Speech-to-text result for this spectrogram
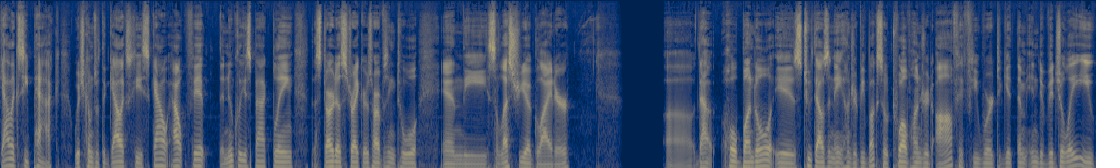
Galaxy Pack, which comes with the Galaxy Scout outfit, the Nucleus back bling, the Stardust Strikers harvesting tool, and the Celestria glider. Uh, that whole bundle is 2,800 V bucks, so 1,200 off. If you were to get them individually, you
